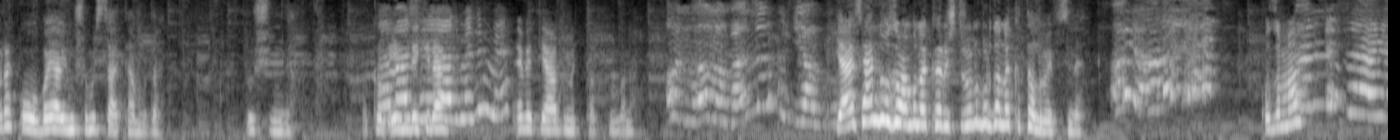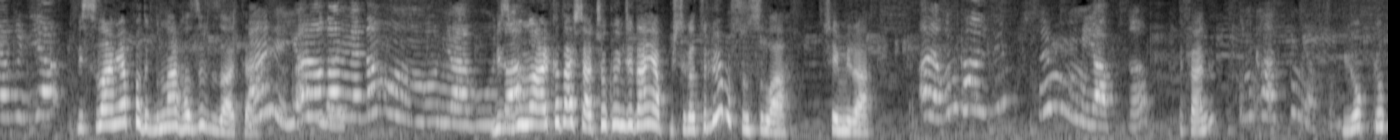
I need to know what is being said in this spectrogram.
bırak. O bayağı yumuşamış zaten bu da. Dur şimdi. Bakalım Ben sana elimdekiler... yardım edeyim mi? Evet yardım et tatlım bana. Anne ama ben ne yapacağım? Gel sen de o zaman buna karıştır. Onu buradan akıtalım hepsini. O zaman Ne sen yapacağım? biz slime yapmadık. Bunlar hazırdı zaten. Anne ya. Aradan neden bunu ya burada? Biz bunu arkadaşlar çok önceden yapmıştık. Hatırlıyor musun Sıla? Şey Mira. Anne bunu kalbim mi yaptı? Efendim? Bunu kalbim mi yaptı? Yok yok.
